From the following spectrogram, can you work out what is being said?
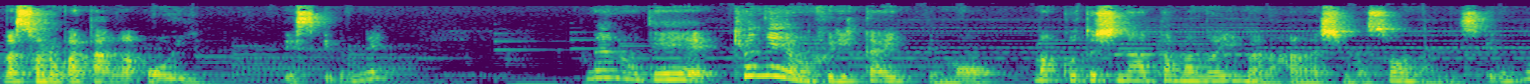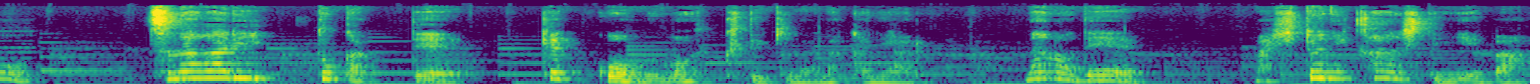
まあ、そのパターンが多いですけどね。なので去年を振り返っても、まあ、今年の頭の今の話もそうなんですけどもつながりとかって結構無目的な中にある。なので、まあ、人に関して言えば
